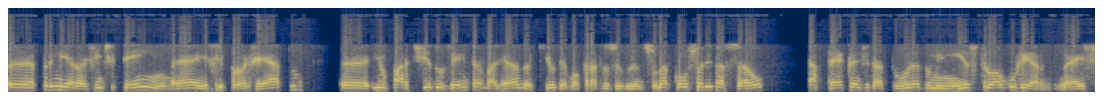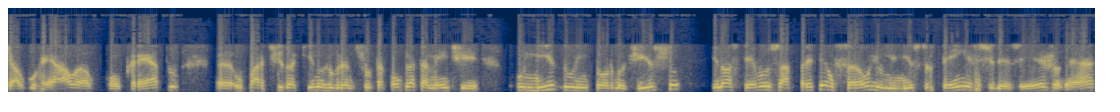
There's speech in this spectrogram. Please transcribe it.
é, primeiro, a gente tem né, esse projeto e o partido vem trabalhando aqui, o Democratas do Rio Grande do Sul, na consolidação da pré-candidatura do ministro ao governo. Né? Isso é algo real, é algo concreto. Uh, o partido aqui no Rio Grande do Sul está completamente unido em torno disso e nós temos a pretensão, e o ministro tem esse desejo, né,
